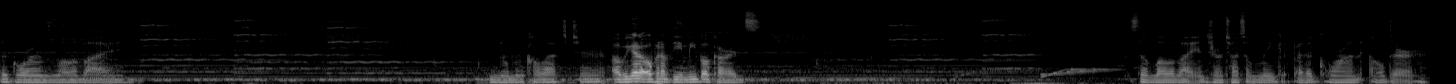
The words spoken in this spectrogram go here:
The Goron's Lullaby. Nomenclature. Oh, we gotta open up the amiibo cards. It's the Lullaby intro. Talks to Link by the Goron Elder.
